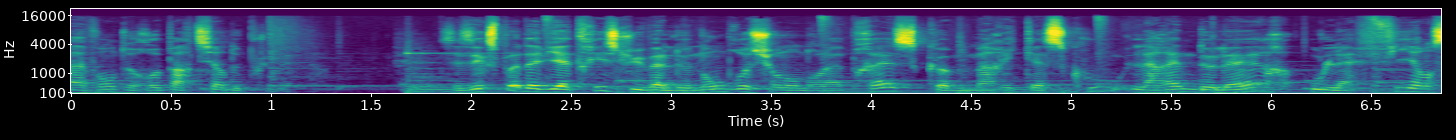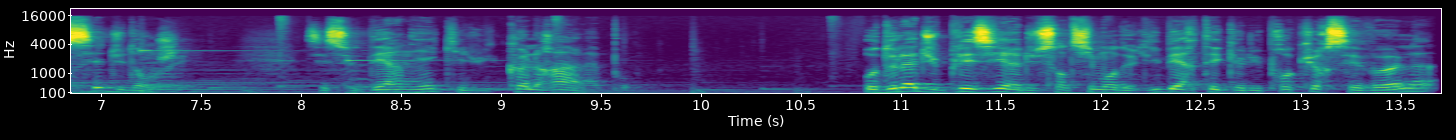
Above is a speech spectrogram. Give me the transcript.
avant de repartir de plus belle. Ses exploits d'aviatrice lui valent de nombreux surnoms dans la presse, comme Marie Cascou, la reine de l'air ou la fiancée du danger. C'est ce dernier qui lui collera à la peau. Au-delà du plaisir et du sentiment de liberté que lui procurent ses vols,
